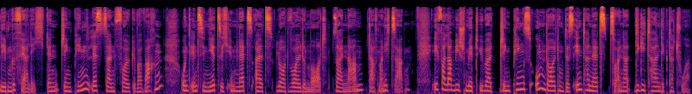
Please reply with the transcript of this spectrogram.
leben gefährlich. Denn Jinping lässt sein Volk überwachen und inszeniert sich im Netz als Lord Voldemort. Seinen Namen darf man nicht sagen. Eva Lambi-Schmidt über Jinpings Umdeutung des Internets zu einer digitalen Diktatur.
